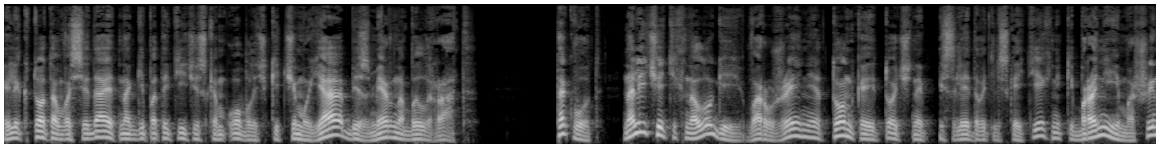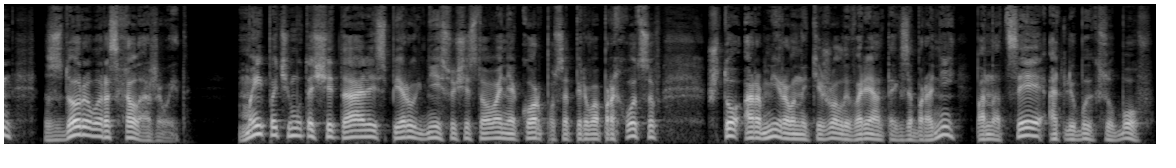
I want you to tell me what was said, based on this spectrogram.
или кто там восседает на гипотетическом облачке, чему я безмерно был рад. Так вот, Наличие технологий, вооружения, тонкой и точной исследовательской техники, брони и машин здорово расхолаживает. Мы почему-то считали с первых дней существования корпуса первопроходцев, что армированный тяжелый вариант экзоброни – панацея от любых зубов.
